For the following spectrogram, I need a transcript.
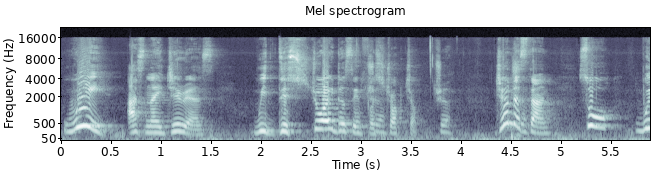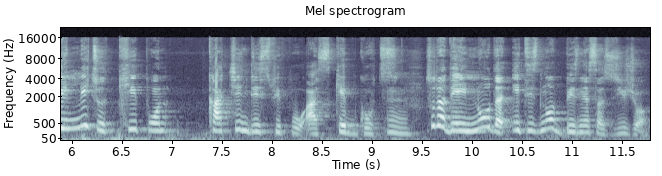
we as Nigerians, we destroy those infrastructure. True. Do you understand? True. So we need to keep on catching these people as scapegoats mm. so that they know that it is not business as usual.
